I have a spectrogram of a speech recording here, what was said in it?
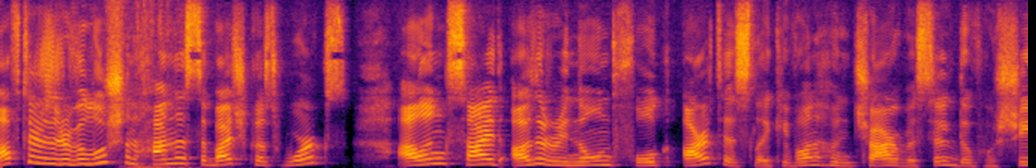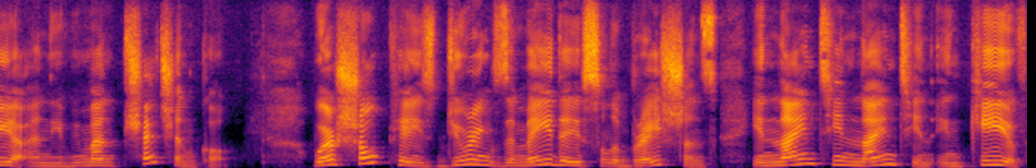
After the revolution, Hanna Sobachko's works, alongside other renowned folk artists like Ivan Gonchar, Vasil Dovgoshia, and Yemen Pshechenko, were showcased during the May Day celebrations in 1919 in Kiev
